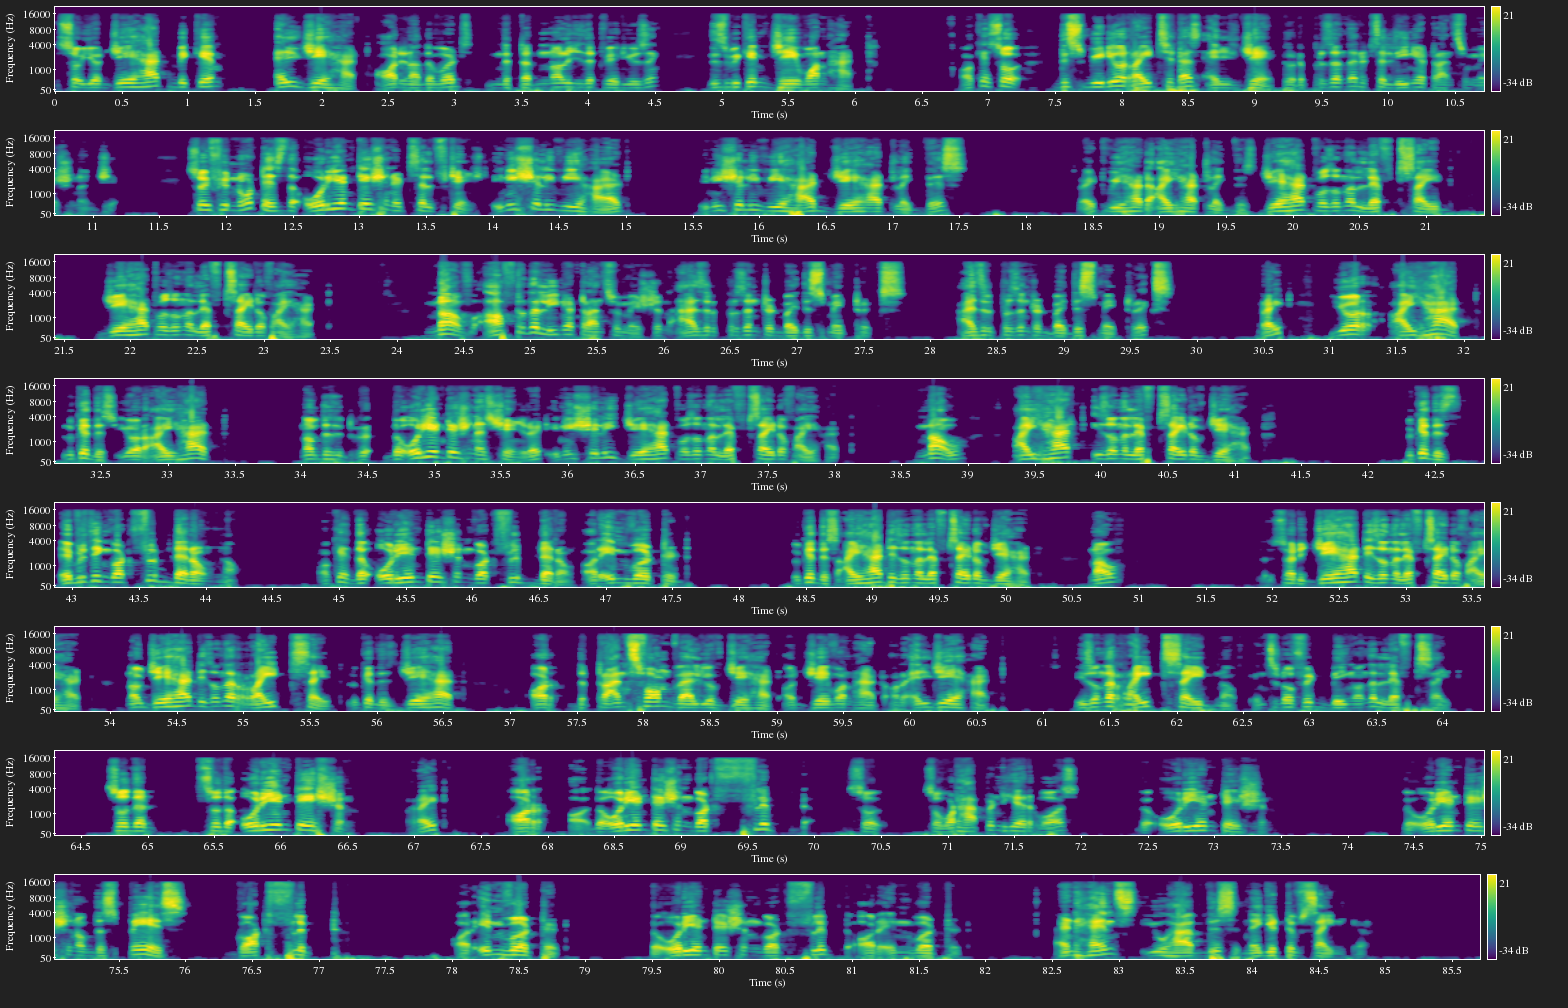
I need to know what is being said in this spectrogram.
so your j hat became LJ hat or in other words in the terminology that we are using this became J1 hat okay so this video writes it as LJ to represent that it's a linear transformation on J So if you notice the orientation itself changed. Initially we had, initially we had j hat like this, right? We had i hat like this. j hat was on the left side. j hat was on the left side of i hat. Now after the linear transformation as represented by this matrix, as represented by this matrix, right? Your i hat, look at this, your i hat. Now the, the orientation has changed, right? Initially j hat was on the left side of i hat. Now i hat is on the left side of j hat. Look at this. Everything got flipped around now. Okay, the orientation got flipped around or inverted. Look at this. i hat is on the left side of j hat. Now, sorry, j hat is on the left side of i hat. Now j hat is on the right side. Look at this. j hat or the transformed value of j hat or j1 hat or lj hat is on the right side now instead of it being on the left side. So the so the orientation, right, or, or the orientation got flipped. So so what happened here was the orientation, the orientation of the space got flipped or inverted. The orientation got flipped or inverted, and hence you have this negative sign here.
